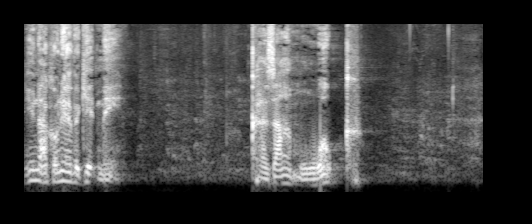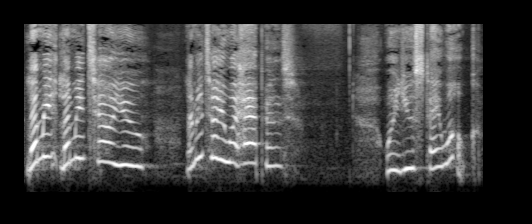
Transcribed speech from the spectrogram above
You're not going to ever get me because I'm woke. Let me, let me tell you, let me tell you what happens when you stay woke.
